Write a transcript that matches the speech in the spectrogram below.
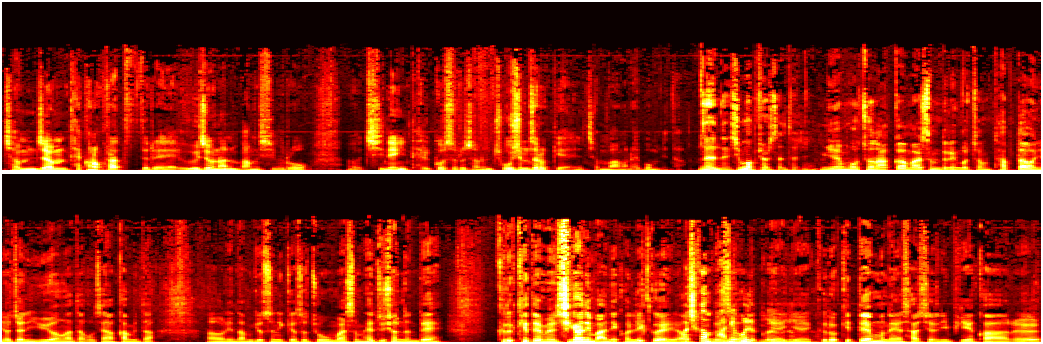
점점 테크노크라트들에 의존하는 방식으로 어, 진행이 될 것으로 저는 조심스럽게 전망을 해봅니다. 네네. 신범철 센터장. 예, 뭐 전 아까 말씀드린 것처럼 top-down 여전히 유용하다고 생각합니다. 아, 우리 남 교수님께서 좋은 말씀 해주셨는데 그렇게 되면 시간이 많이 걸릴 거예요. 아, 시간 많이 걸릴 거예요. 예, 예. 그렇기 때문에 사실 이 비핵화를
